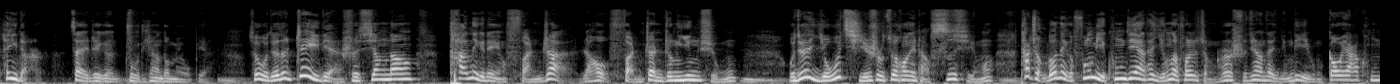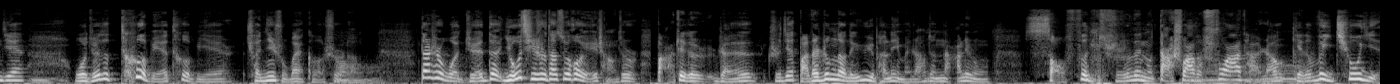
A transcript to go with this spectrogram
它一点儿。在这个主题上都没有变，所以我觉得这一点是相当。他那个电影反战，然后反战争英雄，我觉得尤其是最后那场私刑，他整个那个封闭空间，他营造出来整个实际上在营地一种高压空间，我觉得特别特别全金属外壳似的。但是我觉得，尤其是他最后有一场，就是把这个人直接把他扔到那个浴盆里面，然后就拿那种扫粪池的那种大刷子刷他，然后给他喂蚯蚓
